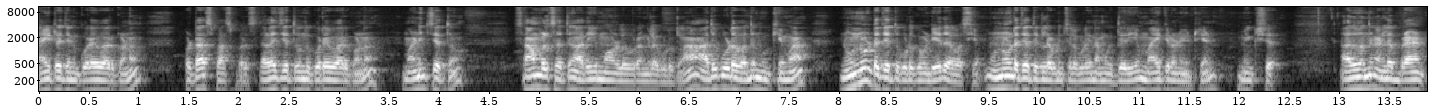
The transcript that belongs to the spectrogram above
நைட்ரஜன் குறைவாக இருக்கணும் பொட்டாஸ் பாஸ்பரஸ் தலைச்சத்து வந்து குறைவாக இருக்கணும் மணிச்சத்தும் சாம்பல் சத்தும் அதிகமாக உள்ள உரங்களை கொடுக்கலாம். அது கூட வந்து முக்கியமாக நுண்ணூட்ட சத்து கொடுக்க வேண்டியது அவசியம். நுண்ணூட்ட சத்துக்கள் அப்படின்னு சொல்லக்கூடிய நமக்கு தெரியும் மைக்ரோ நியூட்ரியன் மிக்சர் அது வந்து நல்ல பிராண்ட்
